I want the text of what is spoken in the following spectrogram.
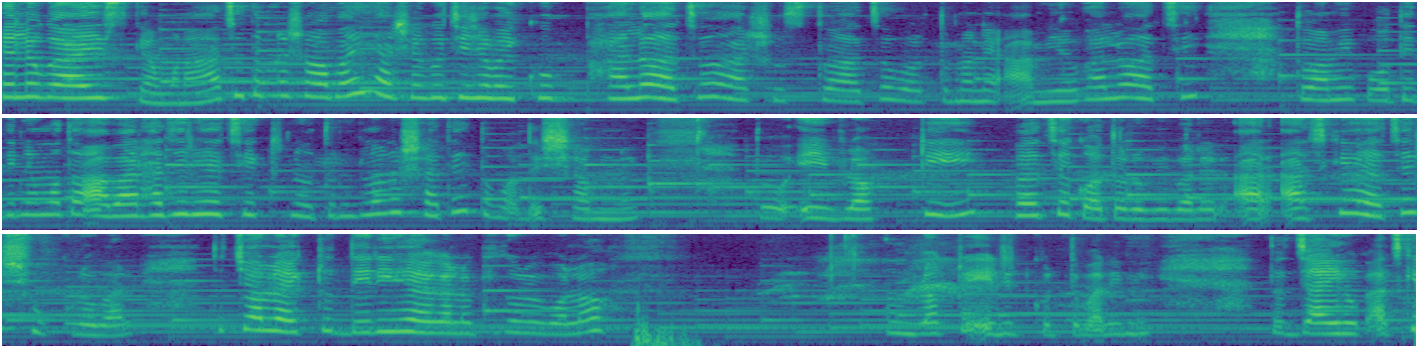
হ্যালো গাইস কেমন আছো তোমরা সবাই? আশা করছি সবাই খুব ভালো আছো আর সুস্থ আছো। বর্তমানে আমিও ভালো আছি। তো আমি প্রতিদিনের মতো আবার হাজির হয়েছি একটি নতুন ব্লগের সাথে তোমাদের সামনে। তো এই ব্লগটি হয়েছে গত রবিবারের আর আজকে হয়েছে শুক্রবার। তো চলো একটু দেরি হয়ে গেল, কী করবে বলো? ব্লগটা এডিট করতে পারিনি। তো যাই হোক, আজকে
